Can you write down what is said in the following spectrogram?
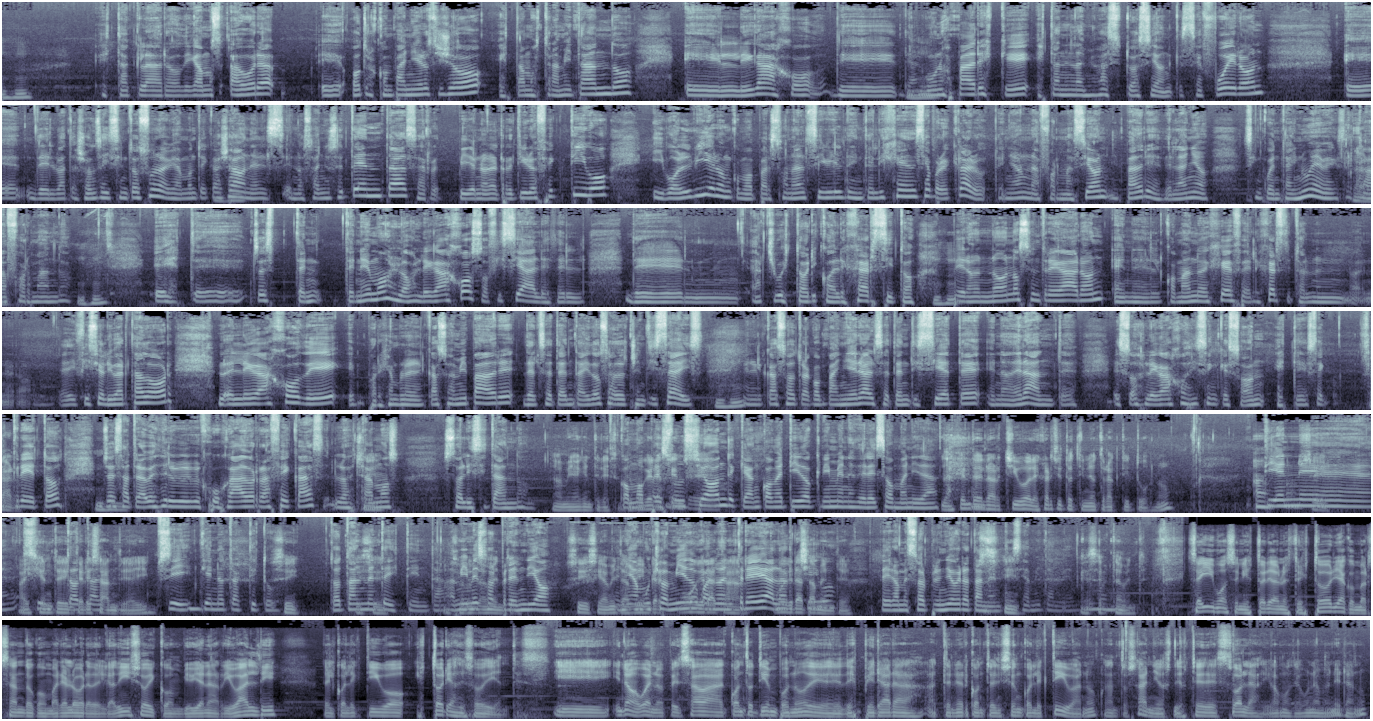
está claro, digamos, ahora eh, otros compañeros y yo estamos tramitando el legajo de, de algunos padres que están en la misma situación, que se fueron eh, del batallón 601 de Monte Callao en, el- en los años 70, se re- pidieron el retiro efectivo y volvieron como personal civil de inteligencia, porque claro, tenían una formación, mi padre desde el año 59 que se Claro. estaba formando. este, entonces ten- tenemos los legajos oficiales del, del, mm, archivo histórico del ejército, pero no nos entregaron en el comando en jefe del ejército, en, en el edificio Libertador, el legajo de, eh, por ejemplo, en el caso de mi padre, del 72 al 86, en el caso de otra compañera, del 77 en adelante. Esos legajos dicen que son este, Claro. secretos, entonces a través del juzgado Rafecas lo estamos solicitando Ah, mira qué interesante. como Porque presunción gente- de que han cometido crímenes de lesa humanidad. La gente del archivo del ejército tiene otra actitud, ¿no? Ah, tiene Sí. Hay gente interesante ahí. Sí, tiene otra actitud. Sí. Totalmente distinta. A mí me sorprendió. Sí, sí, a mí Tenía también. mucho miedo cuando entré al archivo. Pero me sorprendió gratamente. Sí. Sí, a mí también. Exactamente. Seguimos en Historia de nuestra historia, conversando con María Logra Delgadillo y con Viviana Rivaldi del colectivo Historias Desobedientes. Y, y no, bueno, pensaba cuánto tiempo, ¿no? De, de esperar a, a tener contención colectiva, ¿no? Cuántos años de ustedes solas, digamos, de alguna manera, ¿no?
